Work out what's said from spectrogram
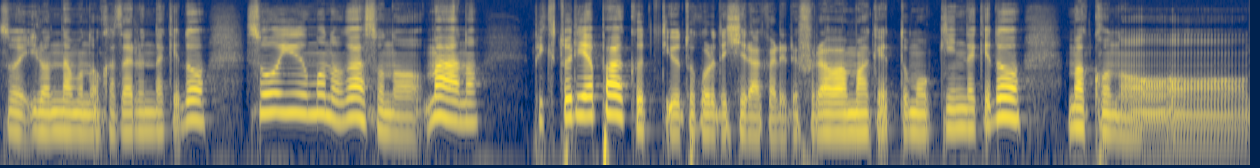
そういろんなものを飾るんだけど、そういうものが、その、まあ、あの、ピクトリアパークっていうところで開かれるフラワーマーケットも大きいんだけど、まあ、この、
